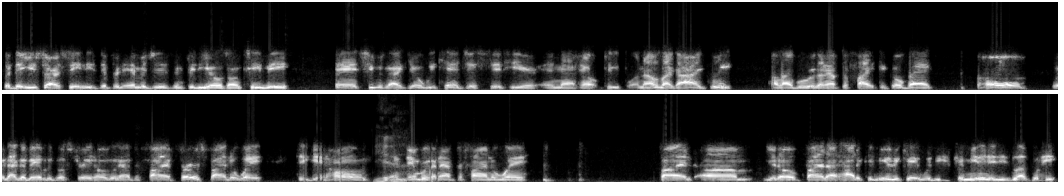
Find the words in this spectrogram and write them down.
But then you start seeing these different images and videos on TV, and she was like, "Yo, we can't just sit here and not help people." And I was like, "I agree." I like, "Well, we're gonna have to fight to go back home. We're not gonna be able to go straight home. We're gonna have to find first find a way to get home, Yeah. and then we're gonna have to find a way." find um, you know find out how to communicate with these communities. Luckily,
